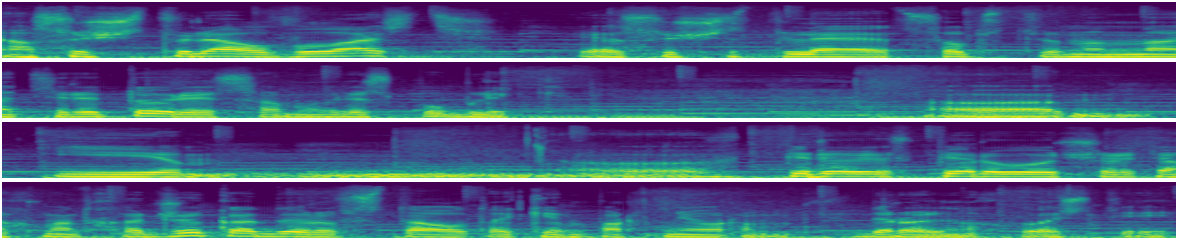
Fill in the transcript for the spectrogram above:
осуществлял власть и осуществляет, собственно, на территории самой республики. Э, и э, в первую очередь Ахмад Хаджи Кадыров стал таким партнером федеральных властей.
